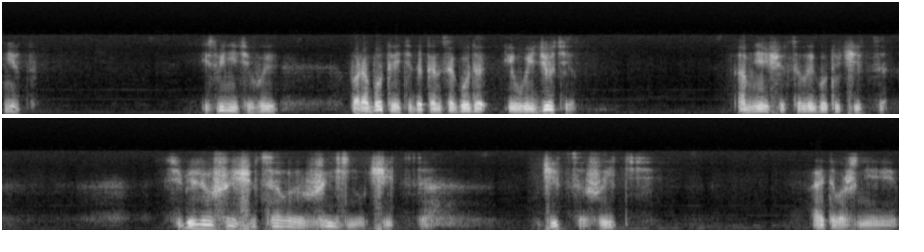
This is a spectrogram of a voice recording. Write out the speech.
Нет. Извините, вы поработаете до конца года и уйдете, а мне еще целый год учиться. Тебе, Леша, еще целую жизнь учиться. Учиться жить. А это важнее.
